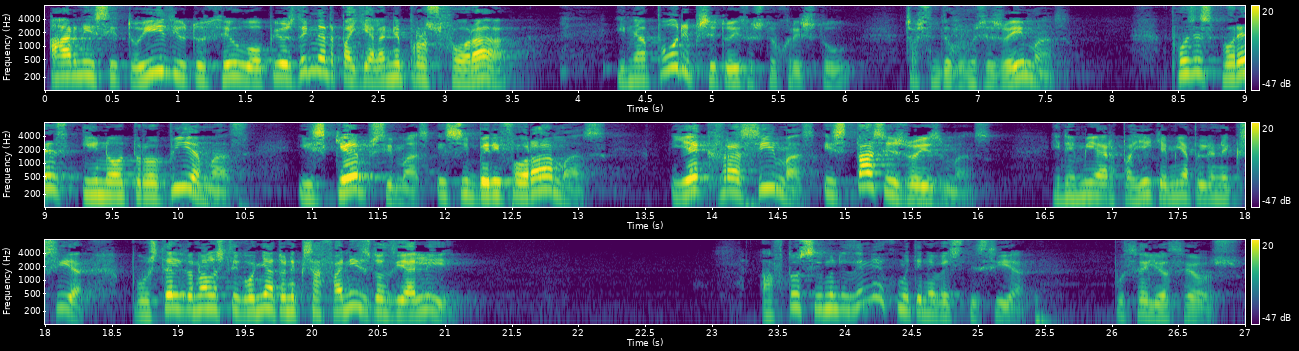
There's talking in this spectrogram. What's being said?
άρνηση του ίδιου του Θεού ο οποίος δεν είναι αρπαγή αλλά είναι προσφορά είναι απόρριψη του ήθους του Χριστού το συνειδητοποιούμε στη ζωή μας πόσες φορές η νοοτροπία μας η σκέψη μας, η συμπεριφορά μας η έκφρασή μας, η στάση ζωής μας είναι μια αρπαγή και μια πλεονεξία που στέλνει τον άλλο στη γωνιά, τον εξαφανίζει, τον διαλύει. Αυτό σημαίνει ότι δεν έχουμε την ευαισθησία που θέλει ο Θεός.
